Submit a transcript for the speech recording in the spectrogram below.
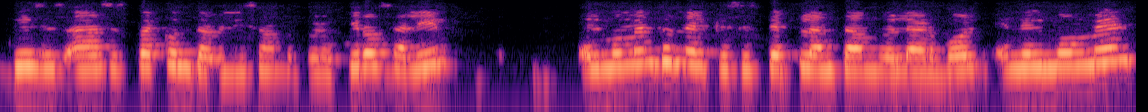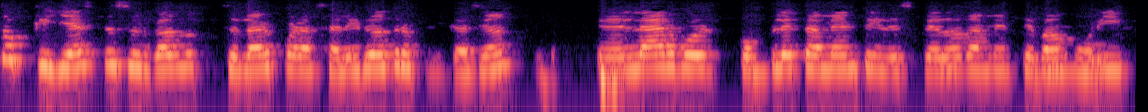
dices, ah, se está contabilizando, pero quiero salir, el momento en el que se esté plantando el árbol, en el momento que ya estés surgando tu celular para salir de otra aplicación, el árbol completamente y despiadadamente va a morir.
